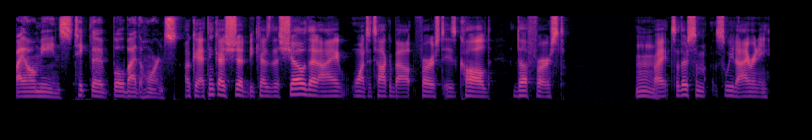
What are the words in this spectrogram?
by all means, take the bull by the horns. Okay, I think I should because the show that I want to talk about first is called The First. Right? So there's some sweet irony.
